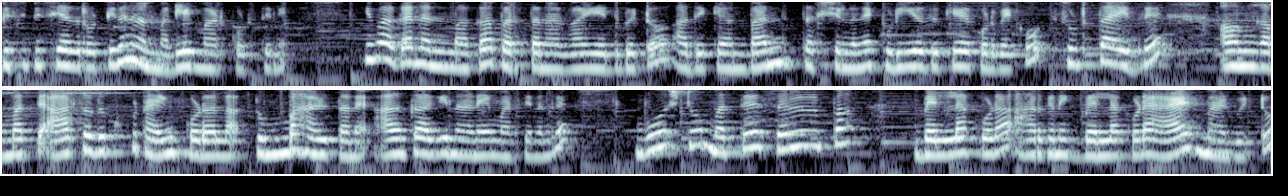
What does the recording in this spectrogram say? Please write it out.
ಬಿಸಿ ಬಿಸಿಯಾದ ರೊಟ್ಟಿನ ನನ್ನ ಮಗಳಿಗೆ ಮಾಡಿಕೊಡ್ತೀನಿ. ಇವಾಗ ನನ್ನ ಮಗ ಬರ್ತಾನಲ್ವ ಎದ್ಬಿಟ್ಟು, ಅದಕ್ಕೆ ಅವ್ನು ಬಂದ ತಕ್ಷಣವೇ ಕುಡಿಯೋದಕ್ಕೆ ಕೊಡಬೇಕು. ಸುಡ್ತಾ ಇದ್ದರೆ ಅವ್ನಿಗೆ ಮತ್ತೆ ಆರಿಸೋದಕ್ಕೂ ಟೈಮ್ ಕೊಡೋಲ್ಲ, ತುಂಬ ಅಳ್ತಾನೆ. ಹಾಗಾಗಿ ನಾನೇನು ಮಾಡ್ತೀನಿ ಅಂದರೆ ಬೂಸ್ಟು ಮತ್ತು ಸ್ವಲ್ಪ ಬೆಲ್ಲ ಕೂಡ ಆರ್ಗಾನಿಕ್ ಬೆಲ್ಲ ಕೂಡ ಆ್ಯಡ್ ಮಾಡಿಬಿಟ್ಟು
